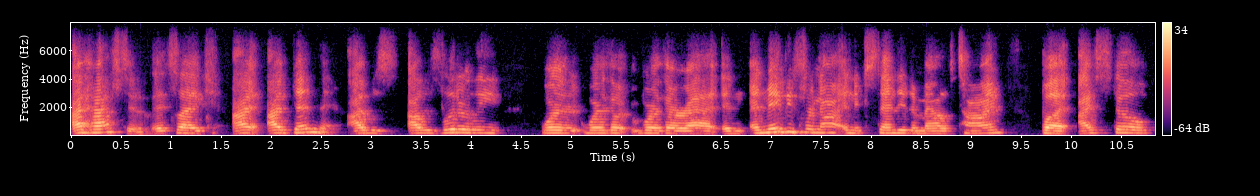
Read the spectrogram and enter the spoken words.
I have to. It's like I I've been there. I was I was literally where where the where they're at and and maybe for not an extended amount of time, but I still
